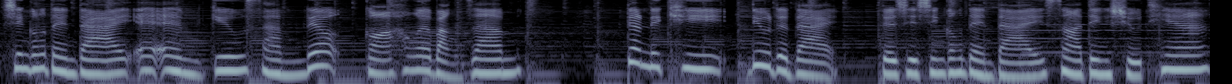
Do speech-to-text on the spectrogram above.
成功电台 AM 九三六官方的网站。点入去溜入来，就是成功电台山顶收听。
